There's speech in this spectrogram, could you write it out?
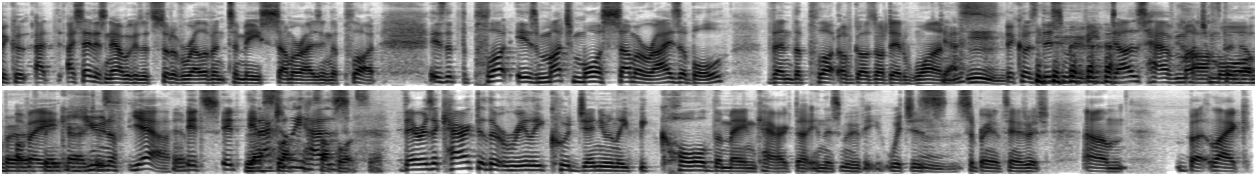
because at, I say this now because it's sort of relevant to me summarizing the plot, is that the plot is much more summarizable than the plot of God's Not Dead One, Yes. Mm. because this movie does have much Half more of of a main uni- yeah, Yeah. it's it it actually sub- has subplots, yeah. there is a character that really could genuinely be called the main character in this movie, which is Sabrina the Teenage Witch. Um, but like,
